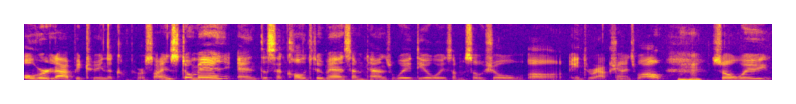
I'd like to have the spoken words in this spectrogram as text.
overlap between the computer science domain and the psychology domain. Sometimes we deal with some social uh, interaction as well. Mm-hmm. So we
